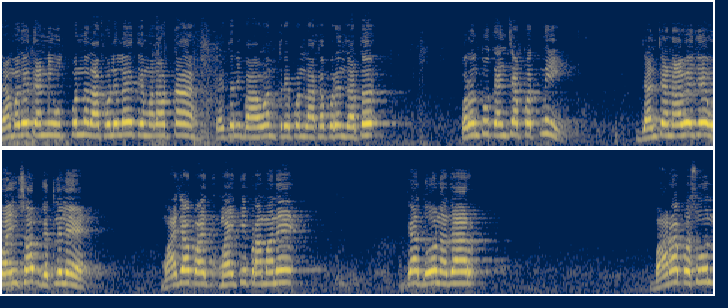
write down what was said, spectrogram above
त्यामध्ये त्यांनी उत्पन्न दाखवलेलं आहे ते मला वाटतं काहीतरी बावन्न त्रेपन्न लाखापर्यंत जातं. परंतु त्यांच्या पत्नी ज्यांच्या नावे जे वाईन शॉप घेतलेले आहे माझ्या पा- माहितीप्रमाणे त्या दोन हजार बारापासून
